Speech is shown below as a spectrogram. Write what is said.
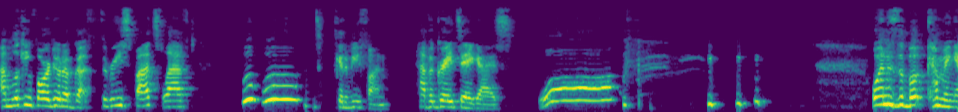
I'm looking forward to it. I've got three spots left. Woo woo. It's going to be fun. Have a great day, guys. Whoa. when is the book coming out?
